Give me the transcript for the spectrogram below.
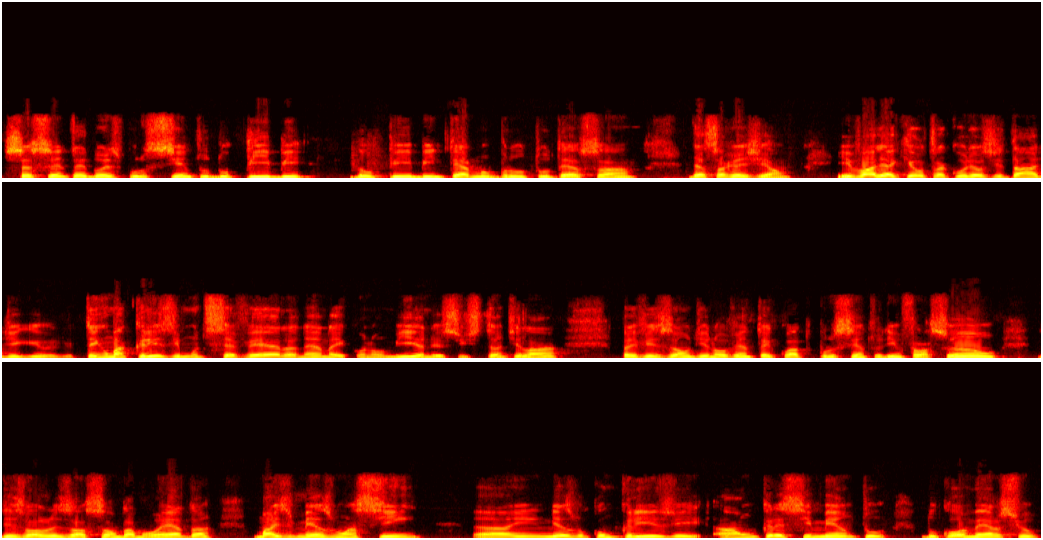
62% do PIB, do PIB interno bruto dessa, dessa região. E vale aqui outra curiosidade: tem uma crise muito severa né, na economia nesse instante lá, previsão de 94% de inflação, desvalorização da moeda, mas mesmo assim, em, mesmo com crise, há um crescimento do comércio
